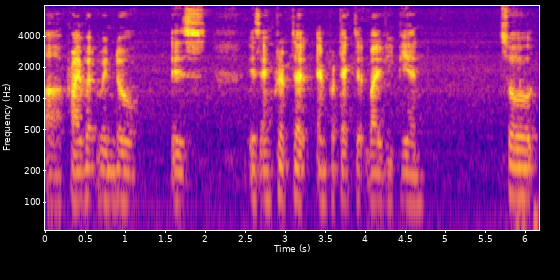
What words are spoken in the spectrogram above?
uh, private window is is encrypted and protected by VPN. So,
